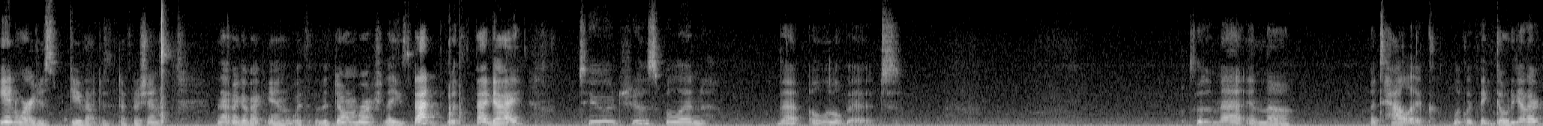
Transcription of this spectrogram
In where I just gave that definition. Then I go back in with the dome brush that I bad with bad guy to just blend that a little bit. So the matte and the metallic look like they go together.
